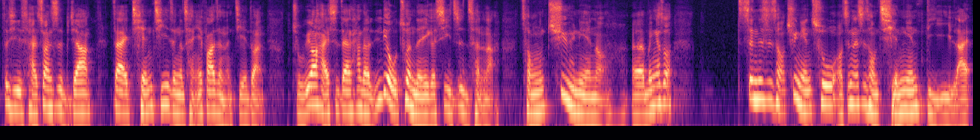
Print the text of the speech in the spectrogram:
这其实还算是比较在前期整个产业发展的阶段，主要还是在它的六寸的一个细制程啦。从去年呢，呃，不应该说，甚至是从去年初哦，真的是从前年底以来，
